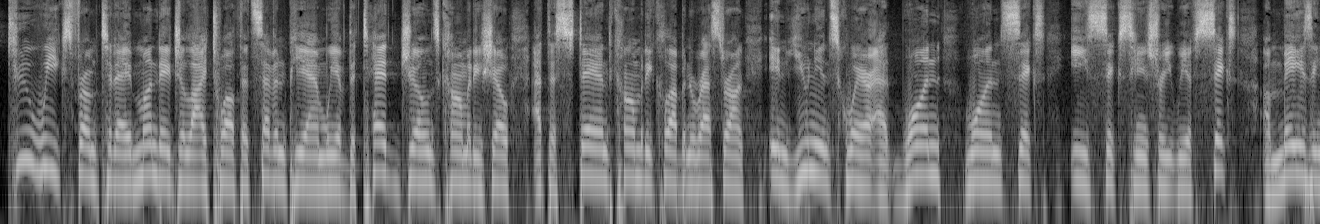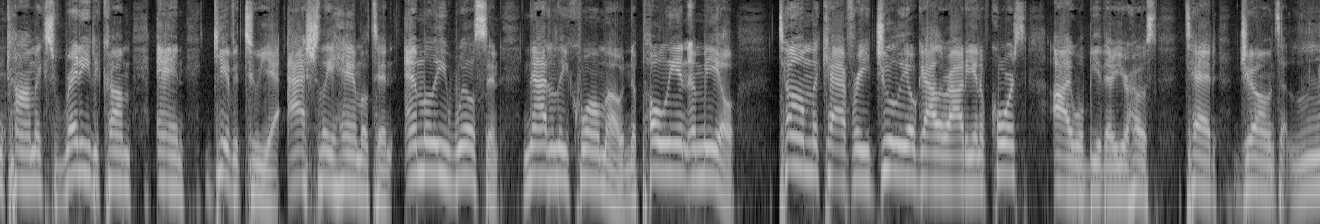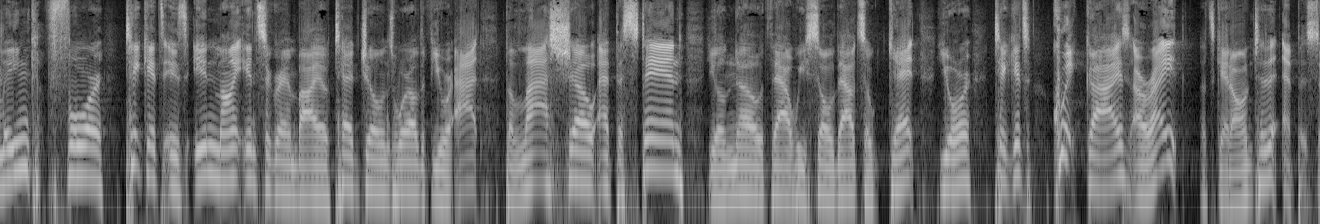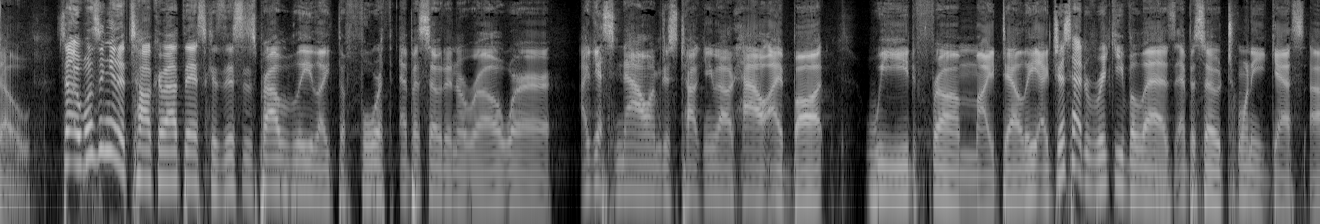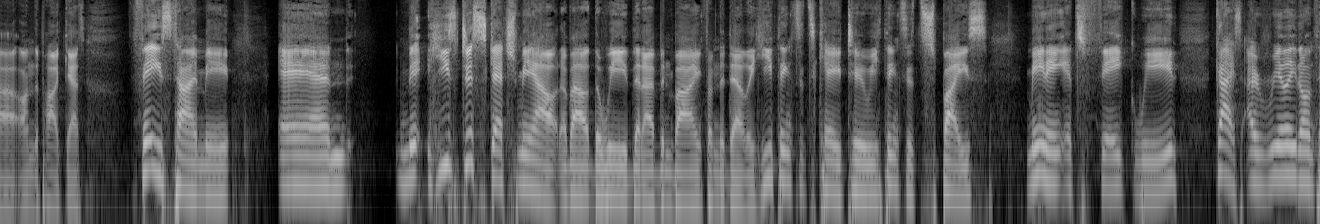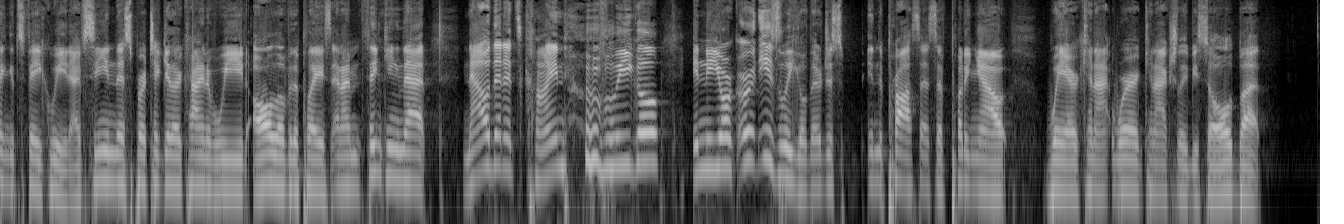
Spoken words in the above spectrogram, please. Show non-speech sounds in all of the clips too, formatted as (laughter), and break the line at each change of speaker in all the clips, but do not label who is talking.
Two weeks from today, Monday, July 12th at 7 p.m., we have the Ted Jones Comedy Show at the Stand Comedy Club and Restaurant in Union Square at 116 East 16th Street. We have six amazing comics ready to come and give it to you Ashley Hamilton, Emily Wilson, Natalie Cuomo, Napoleon Emile. Tom McCaffrey, Julio Gallerati, and of course, I will be there, your host, Ted Jones. Link for tickets is in my Instagram bio, Ted Jones World. If you were at the last show at the stand, you'll know that we sold out. So get your tickets quick, guys. All right, let's get on to the episode. So I wasn't going to talk about this because this is probably like the fourth episode in a row where I guess now I'm just talking about how I bought weed from my deli. I just had Ricky Velez, episode 20 guest uh, on the podcast, FaceTime me, and he's just sketched me out about the weed that I've been buying from the deli. He thinks it's K2, he thinks it's spice, meaning it's fake weed. Guys, I really don't think it's fake weed. I've seen this particular kind of weed all over the place, and I'm thinking that now that it's (laughs) kind of legal in New York, or it is legal, they're just in the process of putting out where can I where it can actually be sold. But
